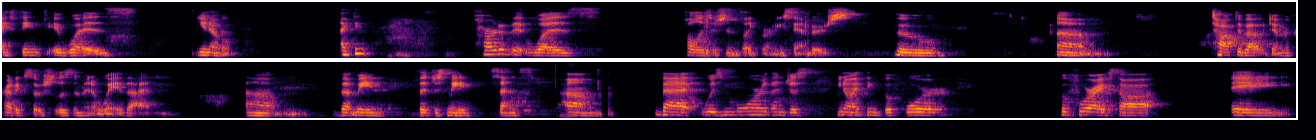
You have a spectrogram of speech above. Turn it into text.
I think it was, you know, I think part of it was politicians like Bernie Sanders who um, talked about democratic socialism in a way that um, that made that just made sense. Um, that was more than just you know I think before before I saw a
